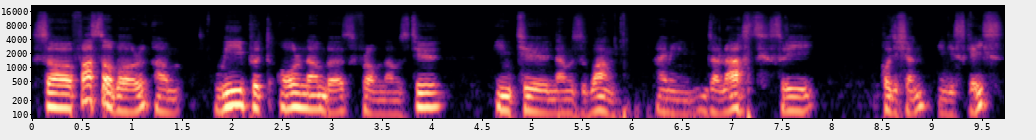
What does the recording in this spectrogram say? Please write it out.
So first of all, um, we put all numbers from nums2 into nums1. I mean, the last three position in this case.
